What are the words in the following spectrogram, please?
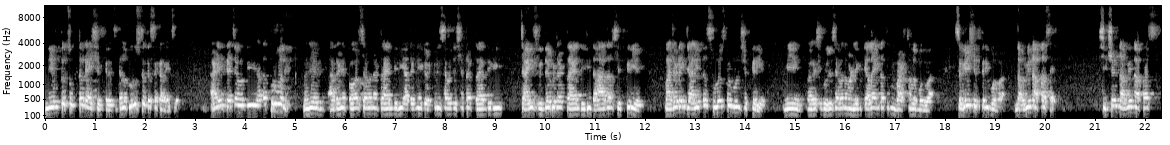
नेमकं चुकतं काय शेतकऱ्याचं त्याला दुरुस्त कसं करायचं? आणि त्याच्यावरती आता पूर्व नाही म्हणजे आदरणीय पवार साहेबांना ट्रायल दिली आदरणीय गडकरी साहेबांच्या शेतात ट्रायल दिली चाळीस विद्यापीठात ट्रायल दिली दहा हजार शेतकरी आहेत. माझ्याकडे एक जालिंदर सुळसकर म्हणून शेतकरी आहे मी मगाशी गुले साहेबांना म्हणलं की त्याला एकदा तुम्ही भाषणाला बोलवा. सगळे शेतकरी बोलवा. दहावी नापास आहे. शिक्षण दहावी नापास.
